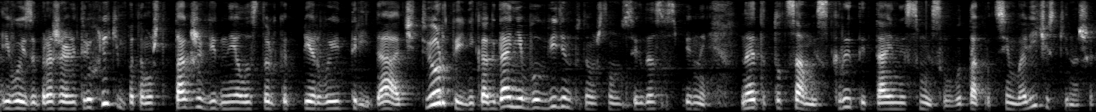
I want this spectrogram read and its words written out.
его изображали трехликим, потому что также виднелось только первые три, да? а четвертый никогда не был виден, потому что он всегда со спины. Но это тот самый скрытый тайный смысл. Вот так вот символически наши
